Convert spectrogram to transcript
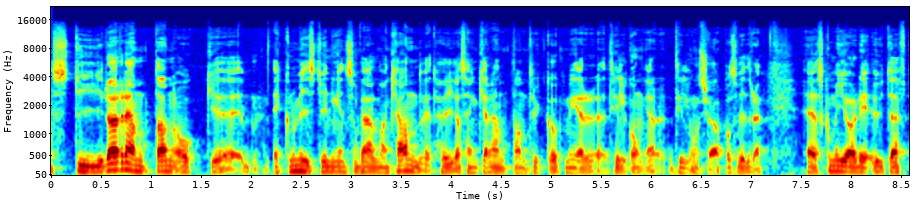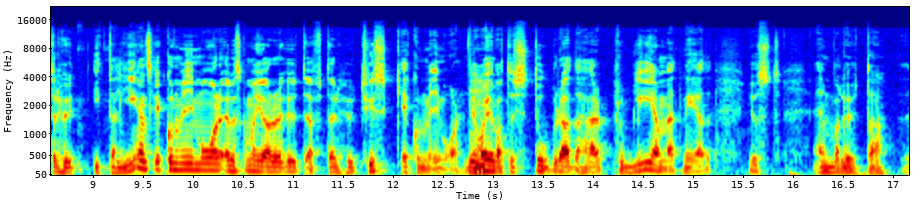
styra räntan och eh, ekonomistyrningen så väl man kan, du vet höja, sänka räntan, trycka upp mer tillgångar, tillgångsköp och så vidare. Eh, ska man göra det utefter hur italiensk ekonomi mår eller ska man göra det utefter hur tysk ekonomi mår? Det har ju varit det stora, det här problemet med just en valuta, eh,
